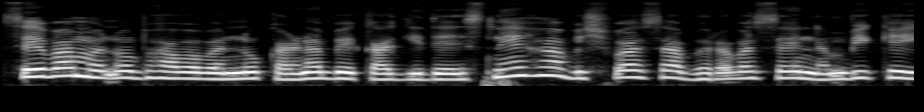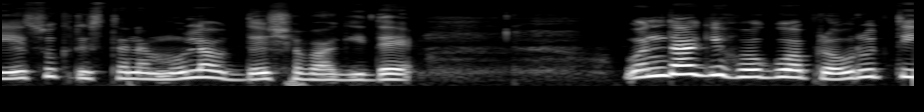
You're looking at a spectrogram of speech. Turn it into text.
ಸೇವಾ ಮನೋಭಾವವನ್ನು ಕಾಣಬೇಕಾಗಿದೆ. ಸ್ನೇಹ, ವಿಶ್ವಾಸ, ಭರವಸೆ, ನಂಬಿಕೆ ಯೇಸುಕ್ರಿಸ್ತನ ಮೂಲ ಉದ್ದೇಶವಾಗಿದೆ. ಒಂದಾಗಿ ಹೋಗುವ ಪ್ರವೃತ್ತಿ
